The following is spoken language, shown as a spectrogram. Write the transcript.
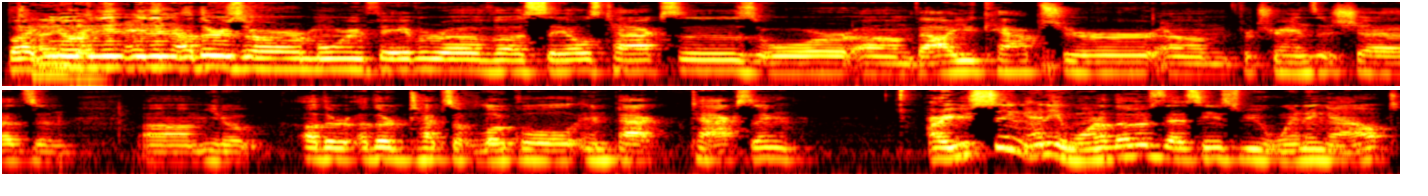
But you know, and then and then others are more in favor of uh, sales taxes or um, value capture um, for transit sheds and um, you know other other types of local impact taxing. Are you seeing any one of those that seems to be winning out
